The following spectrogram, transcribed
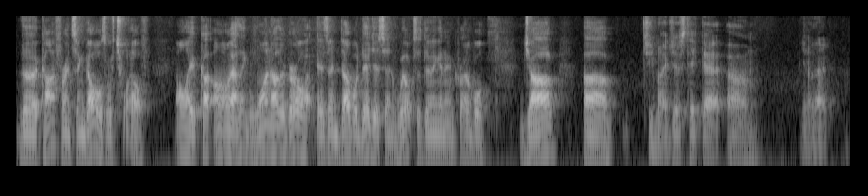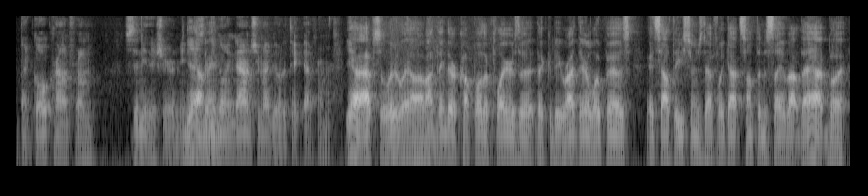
the conference in goals with 12. Only, a, only I think one other girl is in double digits, and Wilkes is doing an incredible – job. Uh, she might just take that, um, you know, that that gold crown from Sydney this year. I mean, yeah, Sydney I mean, going down, she might be able to take that from her. Yeah, absolutely. Um, I think there are a couple other players that, that could be right there. Lopez at Southeastern's definitely got something to say about that, but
